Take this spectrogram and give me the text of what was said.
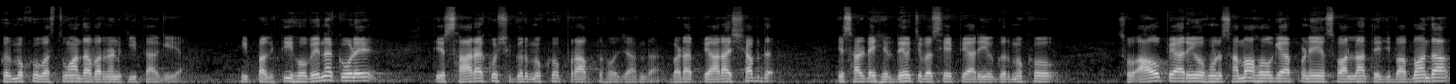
ਗੁਰਮੁਖ ਵਸਤੂਆਂ ਦਾ ਵਰਣਨ ਕੀਤਾ ਗਿਆ। ਕਿ ਭਗਤੀ ਹੋਵੇ ਨਾ ਕੋਲੇ, ਤੇ ਸਾਰਾ ਕੁਝ ਗੁਰਮੁਖੋਂ ਪ੍ਰਾਪਤ ਹੋ ਜਾਂਦਾ। ਬੜਾ ਪਿਆਰਾ ਸ਼ਬਦ। ਇਹ ਸਾਡੇ ਹਿਰਦੇ ਵਿੱਚ ਵਸੇ ਪਿਆਰਿਓ ਗੁਰਮੁਖੋ। ਸੋ ਆਓ ਪਿਆਰਿਓ, ਹੁਣ ਸਮਾਂ ਹੋ ਗਿਆ ਆਪਣੇ ਸਵਾਲਾਂ ਤੇ ਜਵਾਬਾਂ ਦਾ।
